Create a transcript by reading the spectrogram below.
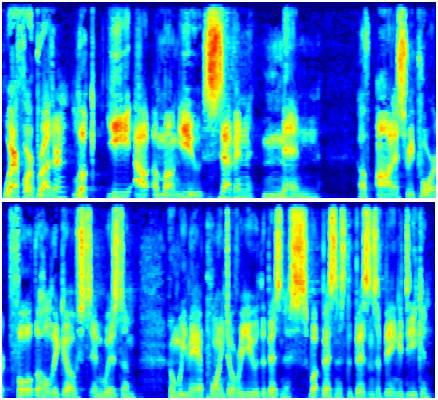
Wherefore, brethren, look ye out among you seven men of honest report, full of the Holy Ghost and wisdom, whom we may appoint over you the business. What business? The business of being a deacon.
